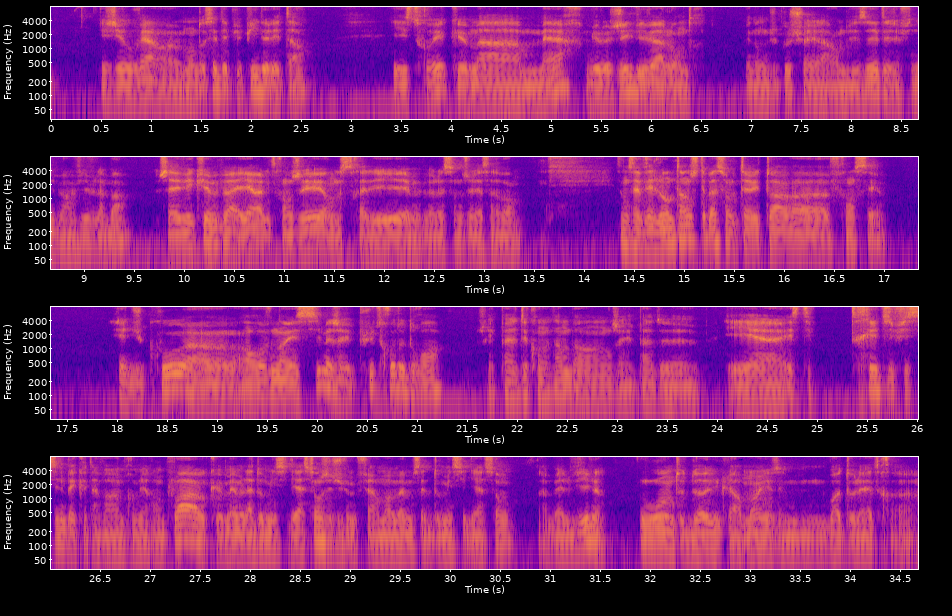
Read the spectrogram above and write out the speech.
j'ai ouvert euh, mon dossier des pupilles de l'État. Et il se trouvait que ma mère biologique vivait à Londres. Et donc du coup, je suis allé la rendre visite et j'ai fini par vivre là-bas. J'avais vécu un peu ailleurs, à l'étranger, en Australie, et à Los Angeles avant. Donc ça faisait longtemps que j'étais pas sur le territoire français. Et du coup, en revenant ici, ben, j'avais plus trop de droits. J'avais pas de compte en banque, j'avais pas de... Et, euh, c'était très difficile ben, que d'avoir un premier emploi, ou que même la domiciliation, j'ai dû me faire moi-même cette domiciliation à Belleville, où on te donne clairement une boîte aux lettres, euh,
